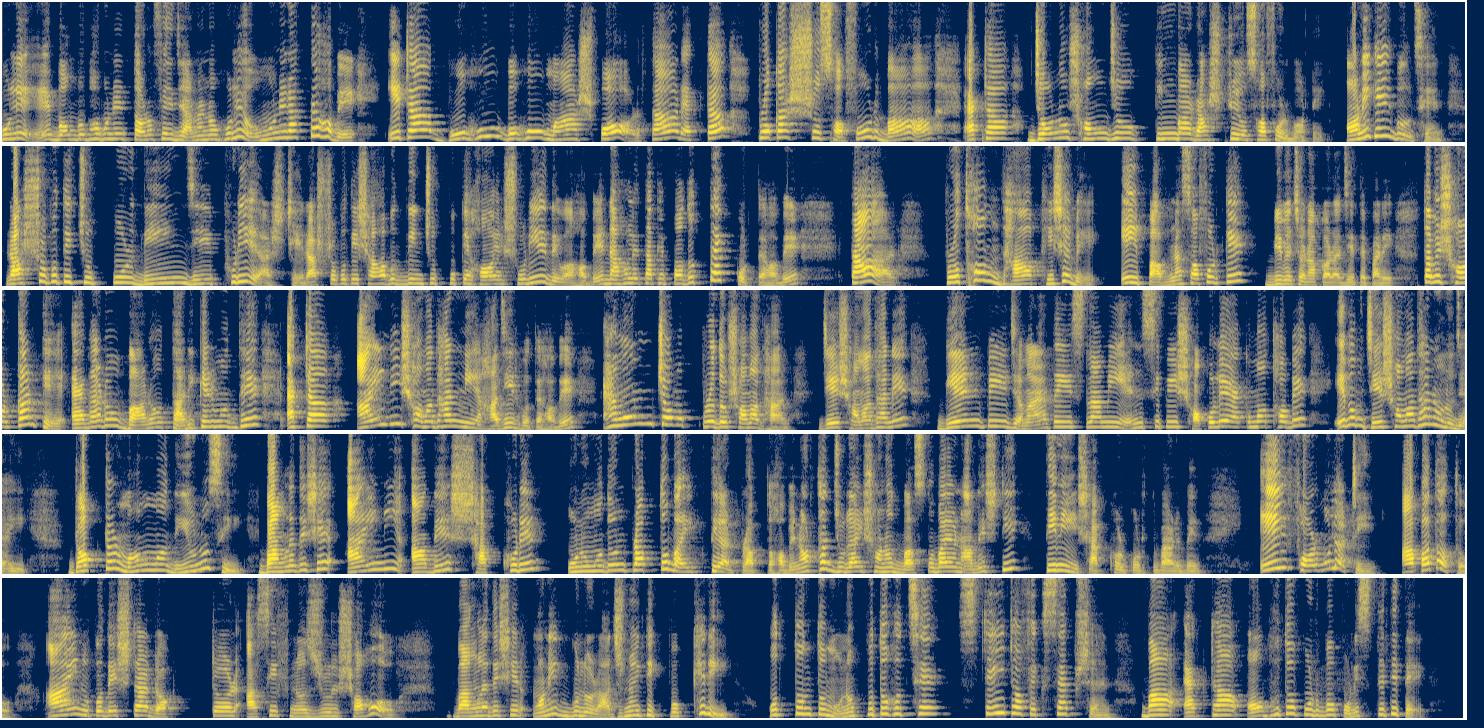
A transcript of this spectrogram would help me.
বলে বঙ্গভবনের তরফে জানানো হলেও মনে রাখতে হবে, এটা বহু বহু মাস পর তার একটা প্রকাশ্য সফর বা একটা জনসংযোগ কিংবা রাষ্ট্রীয় সফর বটে। অনেকেই বলছেন, রাষ্ট্রপতি চুপ্পুর দিন যে ফুরিয়ে আসছে, রাষ্ট্রপতি শাহাবুদ্দিন চুপ্পুকে হয় সরিয়ে দেওয়া হবে, না হলে তাকে পদত্যাগ করতে হবে, তার প্রথম ধাপ হিসেবে এই পাবনা সফরকে বিবেচনা করা যেতে পারে। তবে সরকারকে এগারো বারো তারিখের মধ্যে একটা আইনি সমাধান নিয়ে হাজির হতে হবে, এমন চমকপ্রদ সমাধান, যে সমাধানে বিএনপি জামায়াতে ইসলামী এনসিপি সকলে একমত হবে এবং যে সমাধান অনুযায়ী ডক্টর মোহাম্মদ ইউনুসি বাংলাদেশে আইনি আদেশ স্বাক্ষরের অনুমোদন প্রাপ্ত বা ইখতিয়ার প্রাপ্ত হবেন। অর্থাৎ জুলাই সনদ বাস্তবায়ন আদেশটি তিনিই স্বাক্ষর করতে পারবেন। এই ফর্মুলাটি আপাতত আইন উপদেষ্টা ডক্টর আসিফ নজরুল সহ বাংলাদেশের অনেকগুলো রাজনৈতিক পক্ষেরই অত্যন্ত মনঃপুত হচ্ছে স্টেট অফ এক্সেপশন বা একটা অভূতপূর্ব পরিস্থিতিতে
